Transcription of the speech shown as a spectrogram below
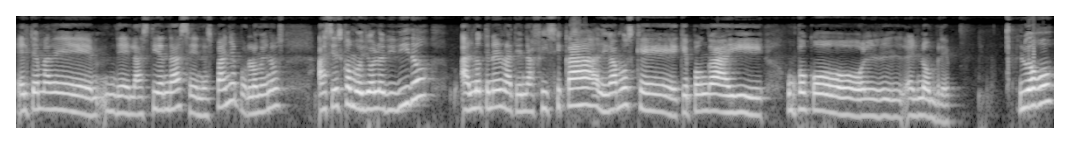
el tema de, las tiendas en España, por lo menos así es como yo lo he vivido al no tener una tienda física, digamos que, ponga ahí un poco el, nombre. Luego,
